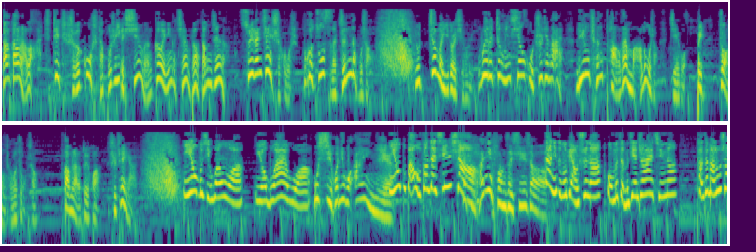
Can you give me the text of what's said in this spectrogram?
当当然了，这这只是个故事，它不是一个新闻。各位您可千万不要当真啊！虽然这是故事，不过作死的真的不少。有这么一对情侣，为了证明相互之间的爱，凌晨躺在马路上，结果被撞成了重伤。他们俩的对话是这样的：你又不喜欢我，你又不爱我，我喜欢你，我爱你，你又不把我放在心上，把你放在心上，那你怎么表示呢？我们怎么见证爱情呢？躺在马路上，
